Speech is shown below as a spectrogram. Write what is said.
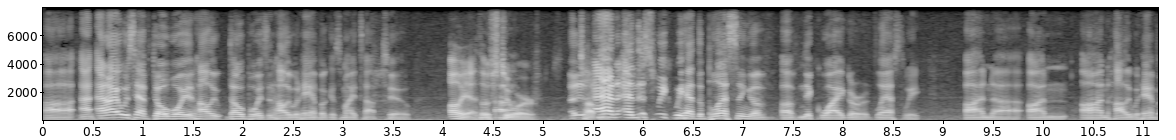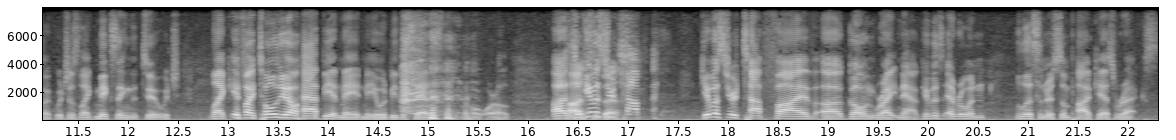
Uh, and I always have Doughboy and Holly, Doughboys and Hollywood Handbook as my top two. Oh yeah, those two are top. And and this week we had the blessing of, of Nick Weiger last week on uh, on on Hollywood Handbook, which is like mixing the two. Which like if I told you how happy it made me, it would be the saddest thing in the whole world. Uh, so Oh, give us your best. top. Give us your top five uh, going right now. Give us everyone, the listeners, some podcast recs.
